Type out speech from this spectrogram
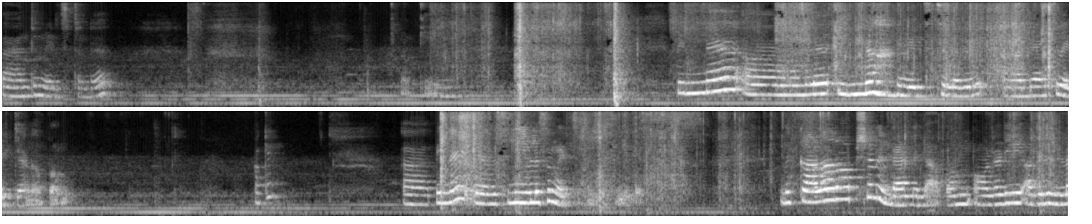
പാന്റ് മേടിച്ചിട്ടുണ്ട്. പിന്നെ നമ്മൾ ഇന്ന് മേടിച്ചിട്ടുള്ളത് ആദ്യമായിട്ട് മേടിക്കുകയാണ് അപ്പം. ഓക്കെ പിന്നെ സ്ലീവ്ലെസ്സും മേടിച്ചിട്ടുണ്ട്. ഇത് കളർ ഓപ്ഷൻ ഉണ്ടായിരുന്നില്ല. അപ്പം ഓൾറെഡി അതിലുള്ള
